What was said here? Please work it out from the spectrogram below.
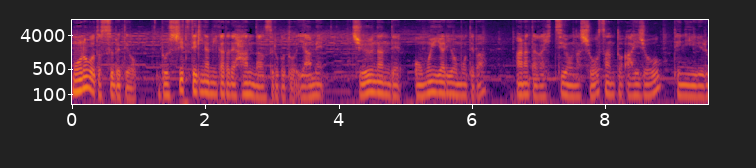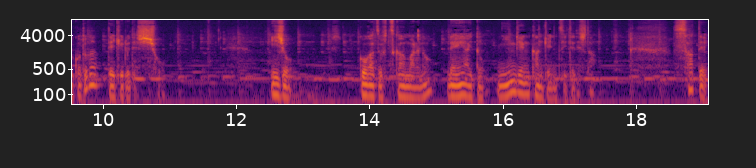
物事全てを物質的な見方で判断することをやめ柔軟で思いやりを持てばあなたが必要な賞賛と愛情を手に入れることができるでしょう。以上5月2日生まれの恋愛と人間関係についてでした。さて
